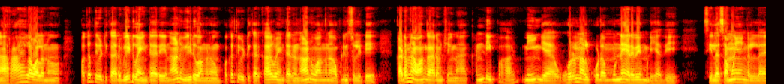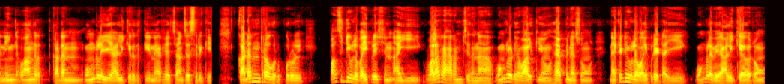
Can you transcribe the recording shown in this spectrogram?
நான் ராயலாக வாழணும் பக்கத்து வீட்டுக்கார் வீடு வாங்கிட்டாரு நானும் வீடு வாங்கணும் பக்கத்து வீட்டுக்கார் கார் வாங்கிட்டாரு நானும் வாங்கணும் அப்படின்னு சொல்லிட்டு கடனை வாங்க ஆரம்பிச்சிங்கன்னா கண்டிப்பாக நீங்கள் ஒரு நாள் கூட முன்னேறவே முடியாது. சில சமயங்களில் நீங்கள் வாங்குற கடன் உங்களையே அழிக்கிறதுக்கு நிறைய சான்சஸ் இருக்குது கடன்ற ஒரு பொருள் பாசிட்டிவில் வைப்ரேஷன் ஆகி வளர ஆரம்பிச்சதுன்னா உங்களுடைய வாழ்க்கையும் ஹாப்பினஸும் நெகட்டிவில் வைப்ரேட் ஆகி உங்களவே அழிக்க வரும்.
